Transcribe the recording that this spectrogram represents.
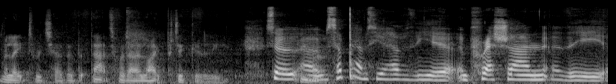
relate to each other, but that's what I like particularly. So um, sometimes you have the impression the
